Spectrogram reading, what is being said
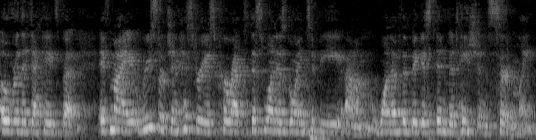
over the decades. But if my research and history is correct, this one is going to be um, one of the biggest invitations, certainly.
